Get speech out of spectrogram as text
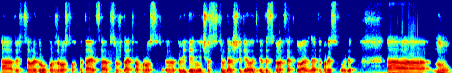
то есть целая группа взрослых пытается обсуждать вопрос э, поведения, что с этим дальше делать, эта ситуация актуальна, это происходит. Э, ну,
